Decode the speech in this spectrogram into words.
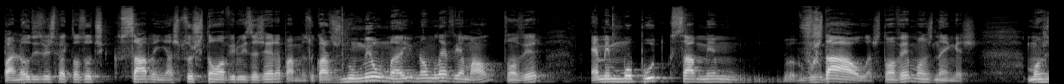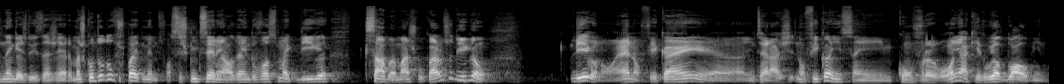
pá, no disrespect aos outros que sabem, às pessoas que estão a ouvir o exagero, pá, mas o Carlos, no meu meio, não me levem a mal. Estão a ver? É mesmo o meu puto que sabe mesmo, vos dá aulas. Estão a ver? Mãos nengas. Mãos nengas do exagero. Mas com todo o respeito mesmo, se vocês conhecerem alguém do vosso meio que diga que sabe mais que o Carlos, digam. Digam, não é? Não fiquem, interagi- não fiquem sem, com vergonha aqui do, do Albino.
